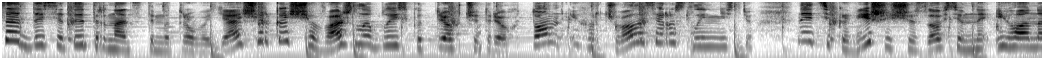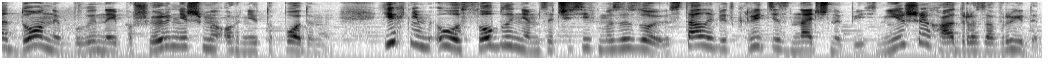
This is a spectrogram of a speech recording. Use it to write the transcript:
Це 10-13 метрова ящерка, що важила близько 3-4 тонн і харчувалася рослинністю. Найцікавіше, що зовсім не ігуанодони були найпоширенішими орнітоподами. Їхнім уособленням за часів мезозою стали відкриті значно пізніше гадрозавриди.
